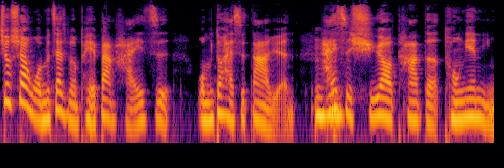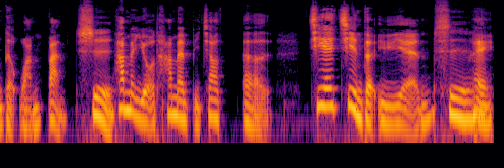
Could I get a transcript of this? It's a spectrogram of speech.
就算我们再怎么陪伴孩子，我们都还是大人，孩子需要他的同年龄的玩伴，是。他们有他们比较呃。接近的语言是嘿，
